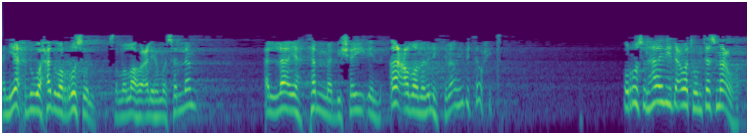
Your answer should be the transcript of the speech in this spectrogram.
أن يحذو حذو الرسل صلى الله عليه وسلم أن لا يهتم بشيء أعظم من اهتمامه بالتوحيد. الرسل هذه دعوتهم تسمعها.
